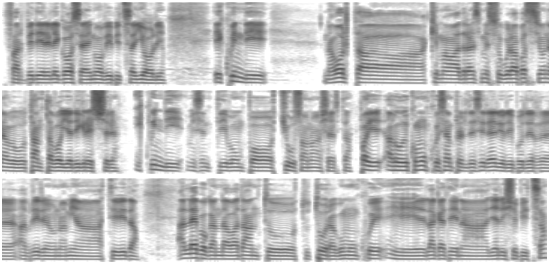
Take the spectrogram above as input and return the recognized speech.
far vedere le cose ai nuovi pizzaioli e quindi una volta che mi aveva trasmesso quella passione avevo tanta voglia di crescere e quindi mi sentivo un po' chiuso una certa. Poi avevo comunque sempre il desiderio di poter aprire una mia attività. All'epoca andava tanto, tuttora comunque, eh, la catena di Alice Pizza.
